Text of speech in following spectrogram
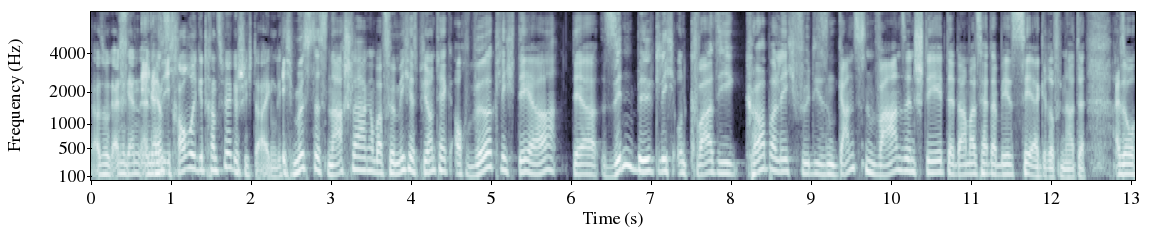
Also eine, eine, eine Also ganz ich- traurige Transfergeschichte eigentlich. Ich müsste es nachschlagen, aber für mich ist Piontek auch wirklich der, der sinnbildlich und quasi körperlich für diesen ganzen Wahnsinn steht, der damals Hertha BSC ergriffen hatte. Also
